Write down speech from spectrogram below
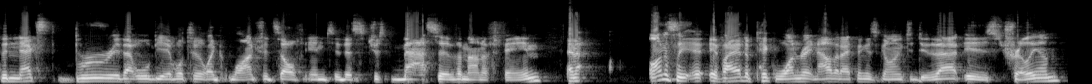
the next brewery that will be able to like launch itself into this just massive amount of fame, and honestly, if I had to pick one right now that I think is going to do that, is Trillium.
